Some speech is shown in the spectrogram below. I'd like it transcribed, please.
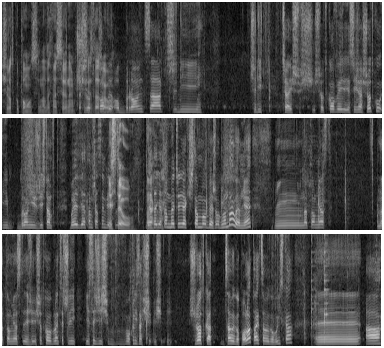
środku pomocy, na defensywnym też się Środkowy zdarzało. obrońca, czyli. Czyli. Cześć, ś- środkowy, jesteś na środku i bronisz gdzieś tam, w, bo ja, ja tam czasem I wiesz, z tyłu. ja, Tak. ta- ja tam mecze jakieś tam, wiesz, oglądałem, nie? Mm, natomiast, natomiast y, środkowy obrońca, czyli jesteś gdzieś w, okolicach środka całego pola, tak, całego boiska, yy, a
